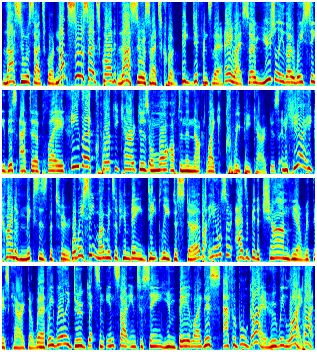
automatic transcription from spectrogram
The Suicide Squad. Not Suicide Squad, The Suicide Squad. Big difference there. Anyway, so usually though, we see this actor play either quirky characters or more often than not, like creepy characters. And here he kind of mixes the two, where we see moments of him being deeply disturbed, but he also adds a bit of charm here with this character, where we really do get some insight into seeing him be like this affable guy who we like. But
